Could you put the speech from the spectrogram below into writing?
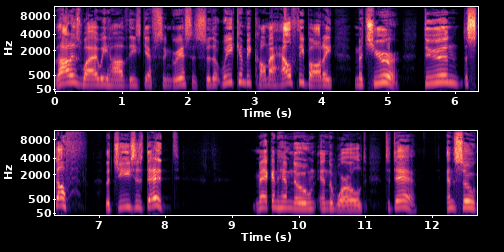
That is why we have these gifts and graces, so that we can become a healthy body, mature, doing the stuff that Jesus did, making him known in the world today. And so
